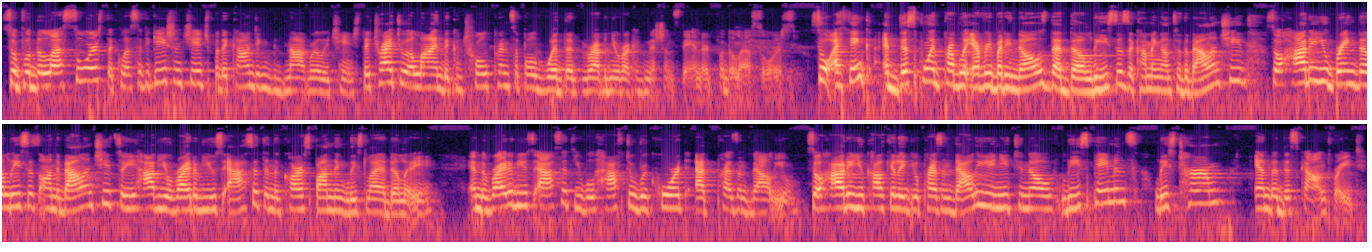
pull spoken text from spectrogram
So for the lessors, the classification changed, but the accounting did not really change. They tried to align the control principle with the revenue recognition standard for the lessors. So I think at this point, probably everybody knows that the leases are coming onto the balance sheet. So how do you bring the leases on the balance sheet? So you have your right of use asset and the corresponding lease liability. And the right of use asset you will have to record at present value. So how do you calculate your present value? You need to know lease payments, lease term, and the discount rate.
